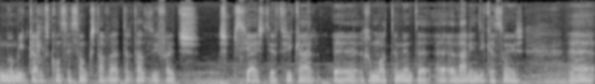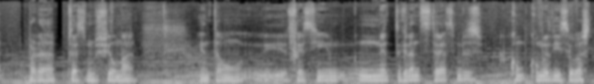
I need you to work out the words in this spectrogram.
o, meu amigo Carlos Conceição, que estava a tratar dos efeitos especiais, teve de ficar uh, remotamente a, a, dar indicações uh, para pudéssemos filmar. Então foi assim um momento de grande stress, mas como, como eu disse, eu gosto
